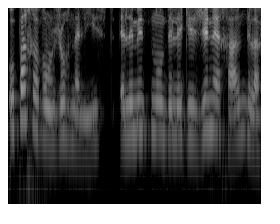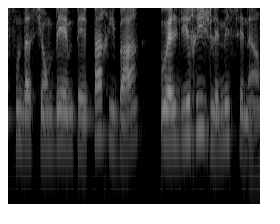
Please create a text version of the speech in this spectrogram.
Auparavant journaliste, elle est maintenant déléguée générale de la Fondation BNP Paribas où elle dirige les mécénats.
